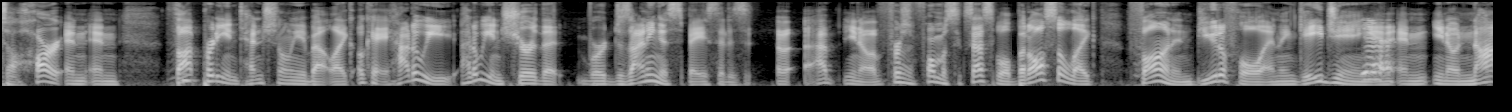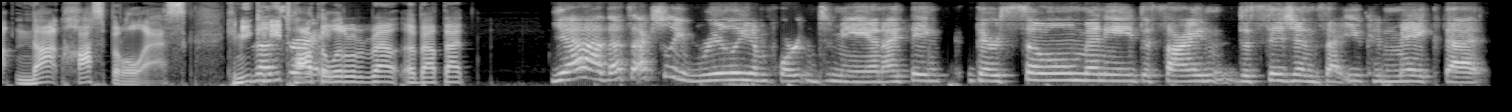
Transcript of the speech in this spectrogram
to heart and and thought pretty intentionally about like okay how do we how do we ensure that we're designing a space that is uh, you know first and foremost accessible but also like fun and beautiful and engaging Yeah. and, and you know not not hospital esque. Can you can you That's talk a little bit about about that? Yeah, that's actually really important to me. And I think there's so many design decisions that you can make that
